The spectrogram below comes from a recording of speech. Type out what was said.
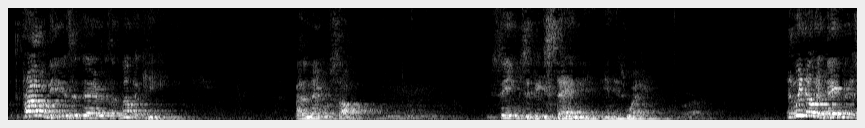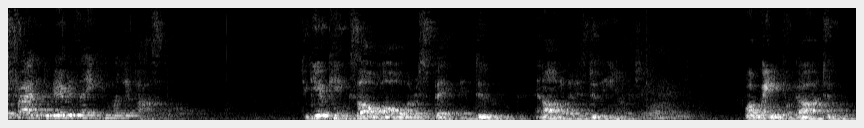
But the problem is that there is another king by the name of Saul who seems to be standing in his way. And we know that David has tried to do everything humanly possible to give King Saul all the respect and due and honor that is due to him while waiting for God to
